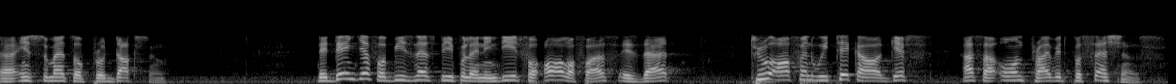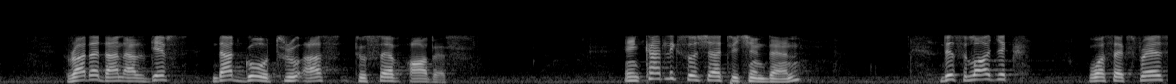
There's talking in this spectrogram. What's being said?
uh, instruments of production. The danger for business people and indeed for all of us is that too often we take our gifts as our own private possessions rather than as gifts that go through us to serve others. In Catholic social teaching, then, this logic was expressed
